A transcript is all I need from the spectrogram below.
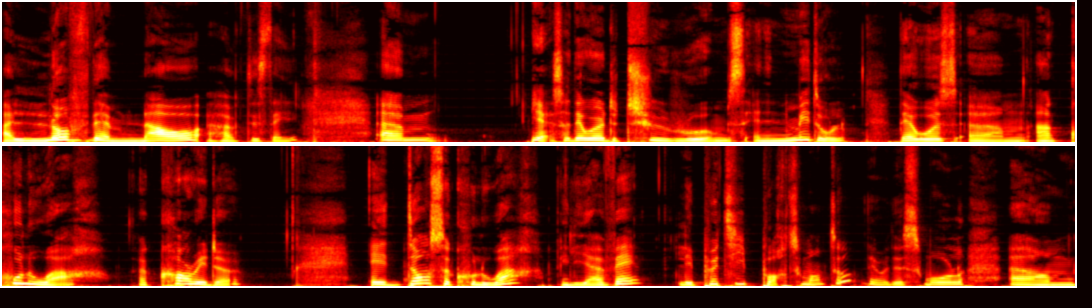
I love them now, I have to say. Um, yeah, so there were the two rooms, and in the middle, there was um, un couloir, a corridor. Et dans ce couloir, il y avait les petits porte-manteaux. There were the small um,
